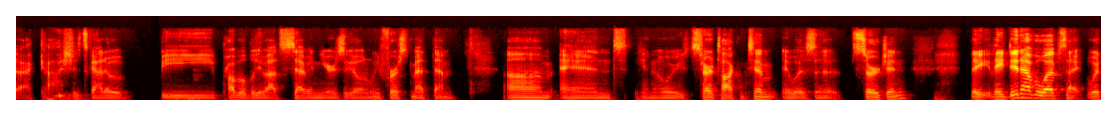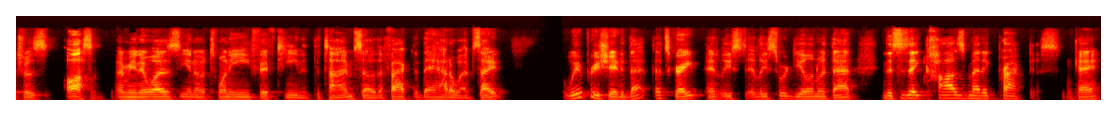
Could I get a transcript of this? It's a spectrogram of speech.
uh, gosh, it's got to be probably about seven years ago when we first met them. Um, and you know, we started talking to him. It was a surgeon. They they did have a website, which was awesome. I mean, it was you know 2015 at the time. So the fact that they had a website, we appreciated that. That's great. At least at least we're dealing with that. This is a cosmetic practice. Okay.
